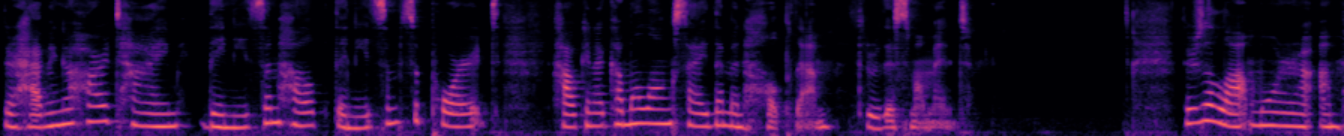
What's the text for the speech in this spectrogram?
They're having a hard time. They need some help. They need some support. How can I come alongside them and help them through this moment? There's a lot more um,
